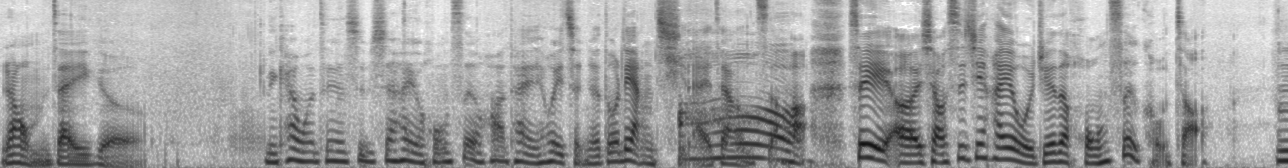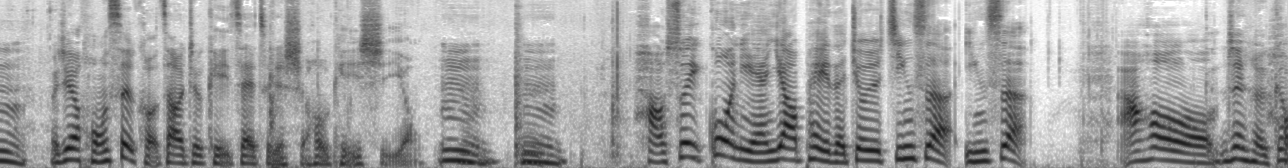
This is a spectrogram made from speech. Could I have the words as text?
让我们在一个。你看我这个是不是还有红色的话，它也会整个都亮起来这样子哈。所以呃，小丝巾还有我觉得红色口罩，嗯，我觉得红色口罩就可以在这个时候可以使用。嗯嗯，好，所以过年要配的就是金色、银色。然后任何跟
